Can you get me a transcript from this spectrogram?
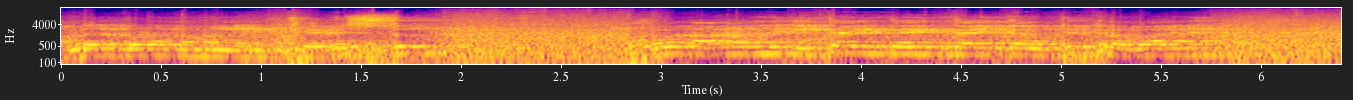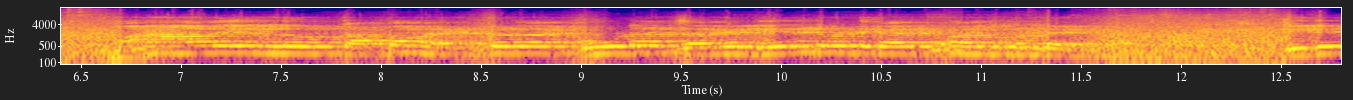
అందరూ కూడా మమ్మల్ని క్షమిస్తూ భగవద్ ఆరాధనకి ఇంకా ఇంకా ఇంకా ఇంకా ఉద్యుక్తులు అవ్వాలని మన ఆలయంలో తప్ప మరెక్కడ కూడా జరగలేనటువంటి కార్యక్రమాలు కొన్ని ఉంటాయి ఇదే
